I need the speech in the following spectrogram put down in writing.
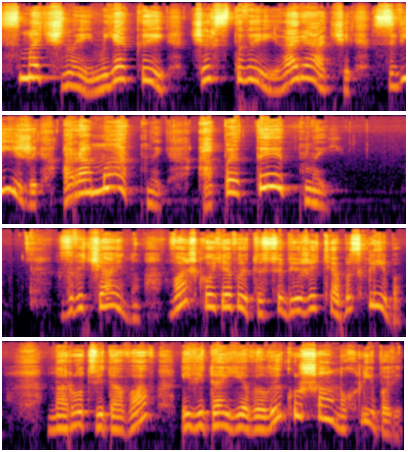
Смачний, м'який, черствий, гарячий, свіжий, ароматний, апетитний. Звичайно, важко уявити собі життя без хліба. Народ віддавав і віддає велику шану хлібові.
